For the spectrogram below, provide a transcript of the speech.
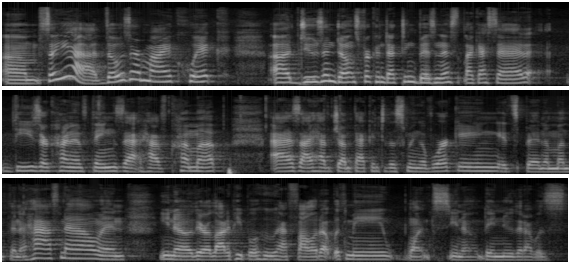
Um, so, yeah, those are my quick uh, do's and don'ts for conducting business. Like I said, these are kind of things that have come up as I have jumped back into the swing of working. It's been a month and a half now, and you know, there are a lot of people who have followed up with me once you know they knew that I was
